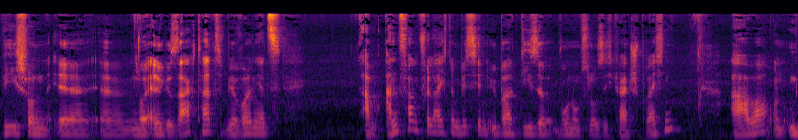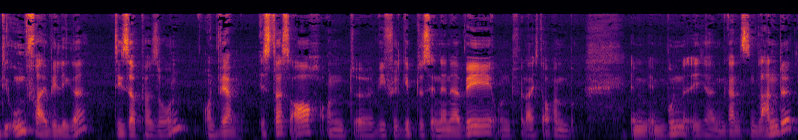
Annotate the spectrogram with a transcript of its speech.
wie schon äh, äh, Noel gesagt hat, wir wollen jetzt am Anfang vielleicht ein bisschen über diese Wohnungslosigkeit sprechen, aber und um die Unfreiwillige dieser Person und wer ist das auch und äh, wie viel gibt es in NRW und vielleicht auch im, im, im, Bund, im ganzen Lande.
